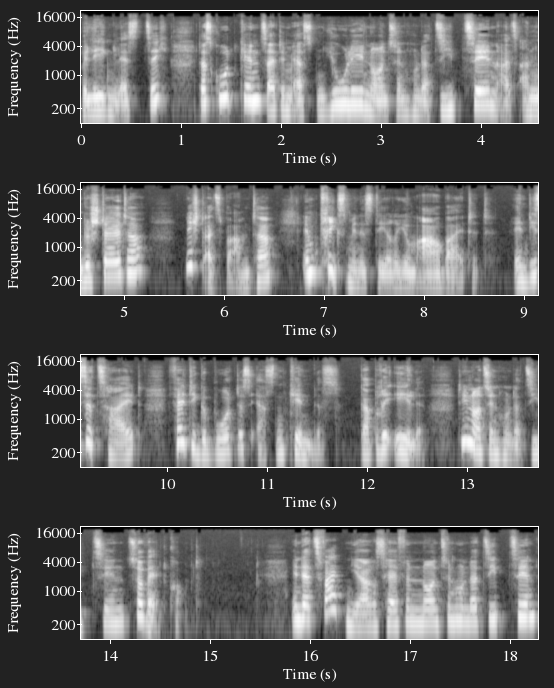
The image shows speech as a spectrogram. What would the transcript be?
Belegen lässt sich, dass Gutkind seit dem 1. Juli 1917 als Angestellter, nicht als Beamter, im Kriegsministerium arbeitet. In diese Zeit fällt die Geburt des ersten Kindes, Gabriele, die 1917 zur Welt kommt. In der zweiten Jahreshälfte 1917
